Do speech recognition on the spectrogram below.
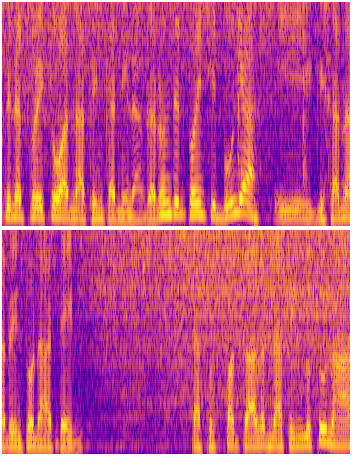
pinagprituan natin kanina. Ganon din po yung sibuyas. Igisa na rin po natin. Tapos pagkalam natin luto na,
